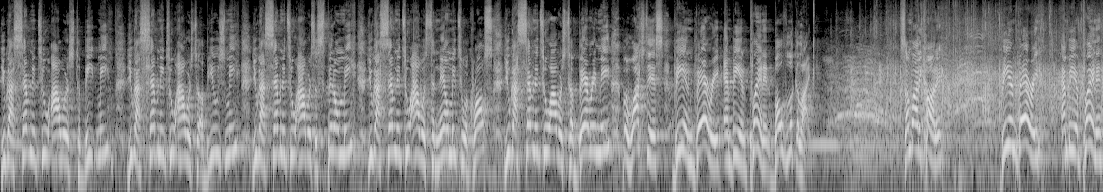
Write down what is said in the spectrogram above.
You got 72 hours to beat me. You got 72 hours to abuse me. You got 72 hours to spit on me. You got 72 hours to nail me to a cross. You got 72 hours to bury me. But watch this being buried and being planted both look alike. Somebody caught it. Being buried and being planted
